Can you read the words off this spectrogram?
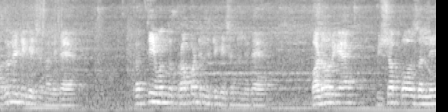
ಅದು ಲಿಟಿಗೇಷನಲ್ಲಿದೆ ಪ್ರತಿಯೊಂದು ಪ್ರಾಪರ್ಟಿ ಲಿಟಿಗೇಷನಲ್ಲಿದೆ ಬಡವರಿಗೆ ಬಿಷಪ್ ಹೌಸಲ್ಲಿ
